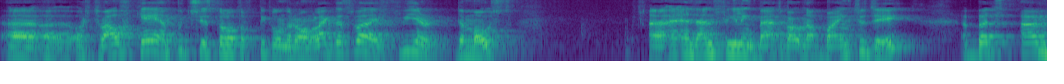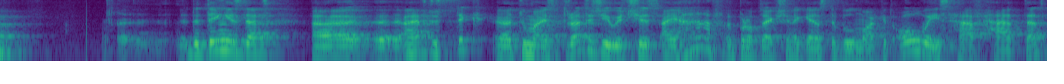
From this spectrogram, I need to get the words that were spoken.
Uh, uh, or 12k and put just a lot of people on the wrong leg. That's what I fear the most. Uh, and then feeling bad about not buying today. But um, uh, the thing is that uh, I have to stick uh, to my strategy, which is I have a protection against the bull market. Always have had that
